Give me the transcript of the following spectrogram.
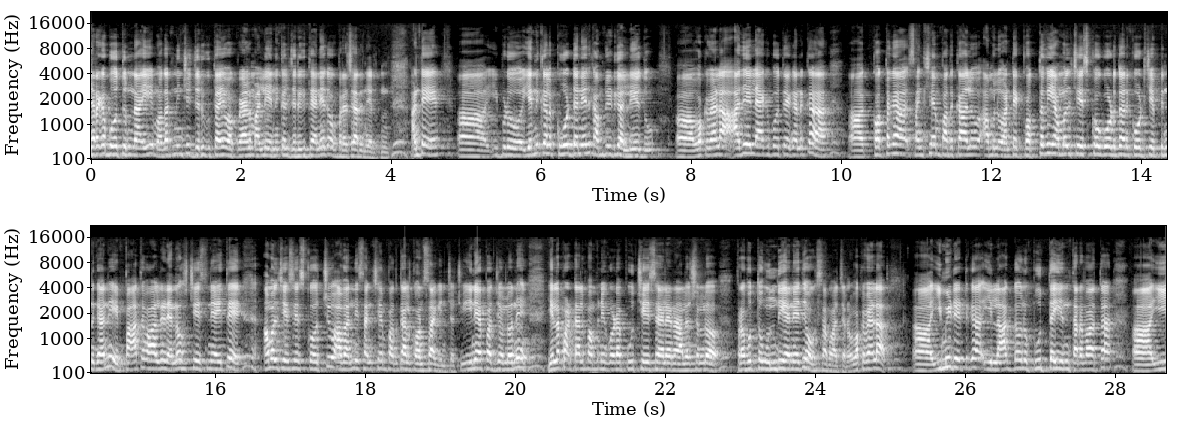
జరగబోతున్నాయి మొదటి నుంచి జరుగుతాయి ఒకవేళ మళ్ళీ ఎన్నికలు జరుగుతాయి అనేది ఒక ప్రచారం జరుగుతుంది. అంటే ఇప్పుడు ఎన్నికల కోడ్ అనేది కంప్లీట్గా లేదు. ఒకవేళ అదే లేకపోతే కనుక కొత్తగా సంక్షేమ పథకాలు అమలు అంటే కొత్తవి అమలు చేసుకోకూడదు అని కోర్టు చెప్పింది కానీ పాత ఆల్రెడీ అనౌన్స్ చేసినవి అయితే అమలు చేసేసుకోవచ్చు. అవన్నీ సంక్షేమ పథకాలు కొనసాగించవచ్చు. ఈ నేపథ్యంలోనే ఇళ్ళ పట్టాల పంపిణీ కూడా పూర్తి చేసేయాలనే ఆలోచనలో ప్రభుత్వం ఉంది అనేది ఒక సమాచారం. ఒకవేళ ఇమీడియట్గా ఈ లాక్డౌన్ పూర్తయిన తర్వాత ఈ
